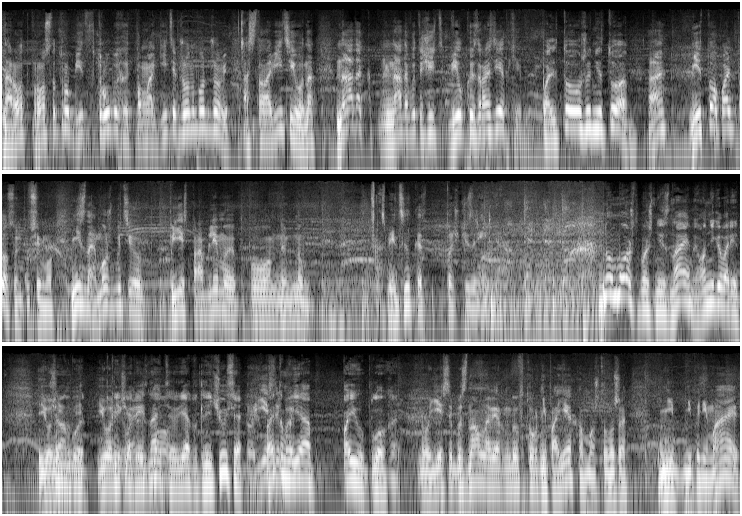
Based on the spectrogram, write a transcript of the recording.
Народ просто трубит в трубы, говорит, помогите Джону Бонджови, остановите его. На- надо, надо вытащить вилку из розетки. Пальто уже не то. А? Не то пальто, судя по всему. Не знаю, может быть, есть проблемы по, ну, с медицинской точки зрения. Ну, может, может, не знаем. И он не говорит, Его что не он говорит. будет Его не кричать. Вы говорит, знаете, но- я тут лечусь, поэтому бы- я пою плохо. Но если бы знал, наверное, бы в тур не поехал. Может, он уже не, не понимает.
